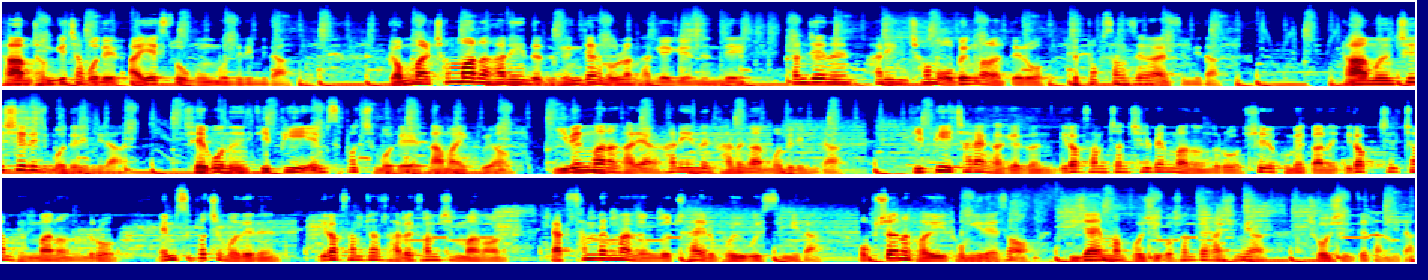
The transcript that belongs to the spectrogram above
다음 전기차 모델 iX50 모델입니다. 연말 1000만원 할인인데도 굉장히 놀란 가격이었는데 현재는 할인 1500만원대로 대폭 상승하였습니다. 다음은 7시리즈 모델입니다. 재고는 DP M 스포츠 모델 남아있고요 200만원 가량 할인은 가능한 모델입니다 DP 차량 가격은 1억 3,700만 원으로 실 구매가는 1억 7,100만 원으로 M 스포츠 모델은 1억 3,430만 원, 약 300만 원 정도 차이를 보이고 있습니다. 옵션은 거의 동일해서 디자인만 보시고 선택하시면 좋으실 듯합니다.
